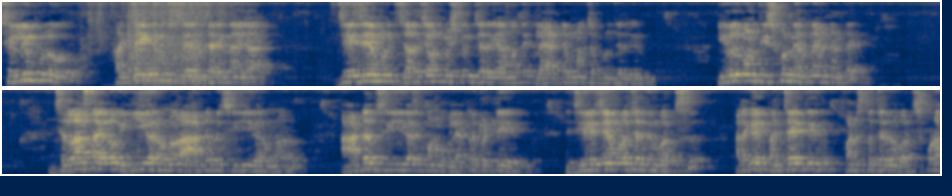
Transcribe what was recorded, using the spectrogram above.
చెల్లింపులు పంచాయతీ నుంచి జరిగినాయా? జేజేఎం నుంచి జలజీవన్ మిషన్ నుంచి జరిగాయి అన్నది క్లారిటీ ఇవ్వమని చెప్పడం జరిగింది. ఈరోజు మనం తీసుకున్న నిర్ణయం ఏంటంటే జిల్లా స్థాయిలో ఈఈ గారు ఉన్నారు ఆర్డబ్ల్యూసీఈ గారు ఉన్నారు. ఆర్డబ్ల్యూసీఈ గారికి మనం ఒక లెటర్ పెట్టి జేజేఎంలో జరిగిన వర్క్స్ అలాగే పంచాయతీ ఫండ్స్తో జరిగిన వర్క్స్ కూడా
